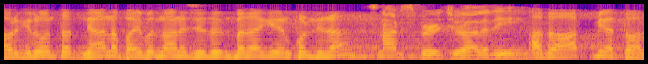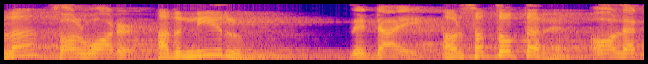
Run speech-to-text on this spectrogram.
ಅವ್ರಿಗಿರುವಂತ ಜ್ಞಾನ ಬೈಬಲ್ ನಾಲೆಜ್ ಎಂಬುದಾಗಿ ಅನ್ಕೊಂಡಿರಾ It's not spirituality, ಅದು ಆತ್ಮೀಯತ್ವ ಅಲ್ಲ it's all water. ಅದು ನೀರು They die. ಅವ್ರು ಸತ್ತು ಹೋಗ್ತಾರೆ All that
